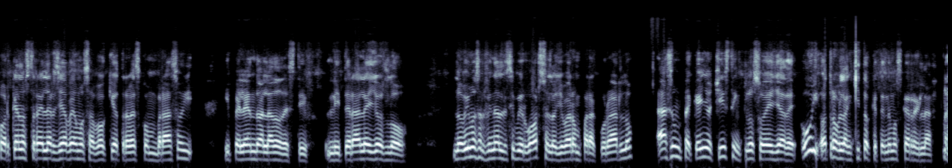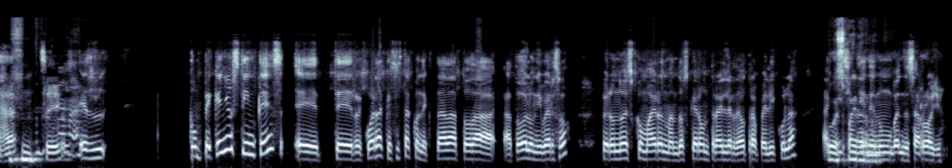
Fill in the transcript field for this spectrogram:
por qué en los trailers ya vemos a Bucky otra vez con brazo y, peleando al lado de Steve. Literal, ellos lo, lo vimos al final de Civil War, se lo llevaron para curarlo. Hace un pequeño chiste, incluso ella, de, uy, otro blanquito que tenemos que arreglar. sí. con pequeños tintes, eh, te recuerda que sí está conectada a, toda, a todo el universo, pero no es como Iron Man 2, que era un tráiler de otra película. Aquí tienen un buen desarrollo.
